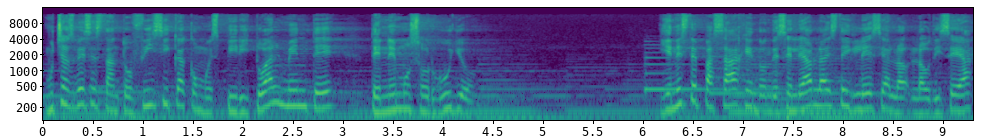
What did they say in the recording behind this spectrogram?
Muchas veces, tanto física como espiritualmente, tenemos orgullo y en este pasaje en donde se le habla a esta iglesia, la, Odisea,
